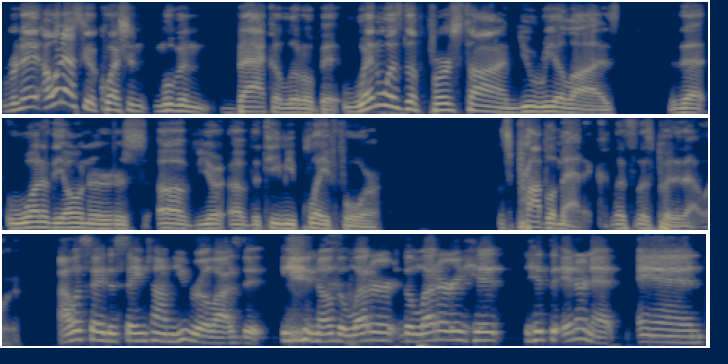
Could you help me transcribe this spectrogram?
Renee, I want to ask you a question moving back a little bit. When was the first time you realized that one of the owners of your of the team you play for was problematic? Let's let's put it that way. I would say the same time you realized it. You know, the letter the letter hit hit the internet and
